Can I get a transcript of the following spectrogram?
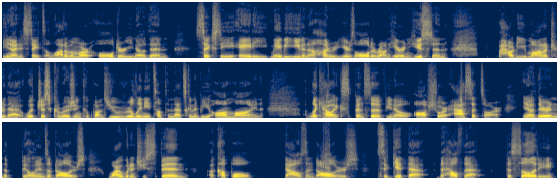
the United States. A lot of them are older, you know, than 60, 80, maybe even 100 years old around here in Houston. How do you monitor that with just corrosion coupons? You really need something that's going to be online. Look how expensive, you know, offshore assets are. You know, they're in the billions of dollars. Why wouldn't you spend a couple thousand dollars to get that the health of that facility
